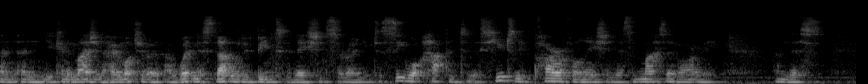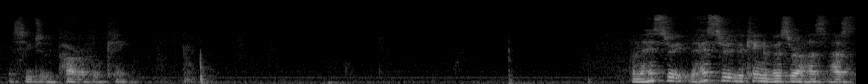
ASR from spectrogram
And, and you can imagine how much of a, a, witness that would have been to the nations surrounding, to see what happened to this hugely powerful nation, this massive army, and this, this hugely powerful king. And the history, the history of the King of Israel has, has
